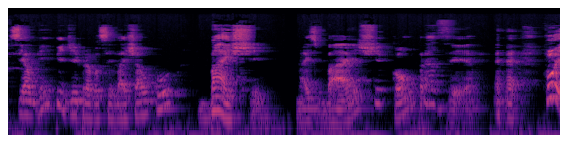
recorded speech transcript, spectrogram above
Se alguém pedir para você baixar o Cu, baixe. Mas baixe com prazer. Fui!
